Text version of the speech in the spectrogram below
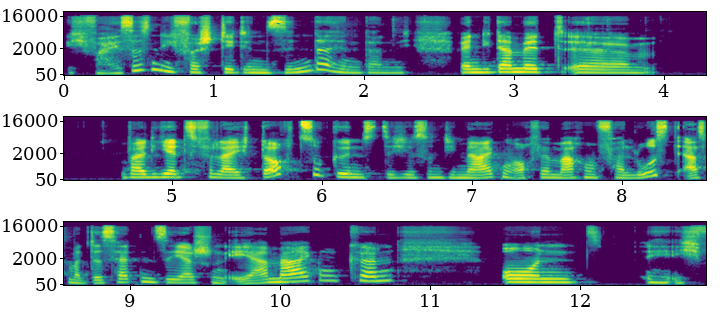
ich weiß es nicht, ich verstehe den Sinn dahinter nicht. Wenn die damit, ähm, weil die jetzt vielleicht doch zu günstig ist und die merken auch, wir machen Verlust, erstmal, das hätten sie ja schon eher merken können. Und ich,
